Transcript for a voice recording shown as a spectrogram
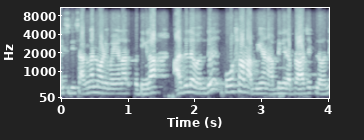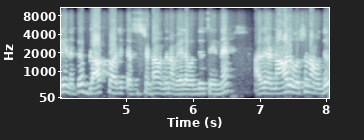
ஐசிடிஎஸ் அங்கன்வாடி மையம்லாம் இருக்கு பார்த்தீங்களா? அதுல வந்து போஷான் அபியான் அப்படிங்கிற ப்ராஜெக்ட்ல வந்து எனக்கு பிளாக் ப்ராஜெக்ட் அசிஸ்டண்டா வந்து நான் வேலை வந்து சேர்ந்தேன். அதுல நாலு வருஷம் நான் வந்து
